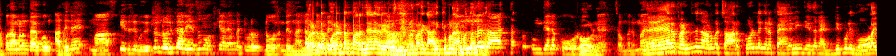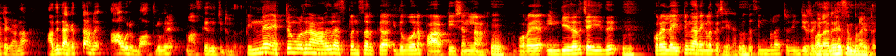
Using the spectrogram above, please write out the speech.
അപ്പൊ നമ്മൾ എന്താക്കും അതിനെ മാസ്ക് ചെയ്തിട്ട് വീട്ടിലുള്ളവർക്ക് അറിയാത്ത നോക്കി അറിയാൻ പറ്റും ഇവിടെ ഡോർ ഉണ്ട് നല്ല പോകുള്ളൂ പിന്നെ നേരെ ഫ്രണ്ടിൽ നിന്ന് കാണുമ്പോൾ ചാർക്കോളിൽ ഇങ്ങനെ പാനലിംഗ് ചെയ്ത അടിപൊളി വോളായിട്ട് കാണുക അതിന്റെ അകത്താണ് ആ ഒരു ബാത്റൂമിനെ മാസ്ക് ചെയ്ത് വെച്ചിട്ടുള്ളത്. പിന്നെ ഏറ്റവും കൂടുതൽ ആളുകൾ എക്സ്പെൻസ് ഇറക്കുക ഇതുപോലെ പാർട്ടീഷനിലാണ്. കുറെ ഇന്റീരിയർ ചെയ്ത് കുറെ ലൈറ്റും കാര്യങ്ങളൊക്കെ ചെയ്യില്ല ഇത് സിമ്പിൾ ആയിട്ട് ഒരു ഇന്റീരിയർ വളരെ സിമ്പിൾ ആയിട്ട്.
